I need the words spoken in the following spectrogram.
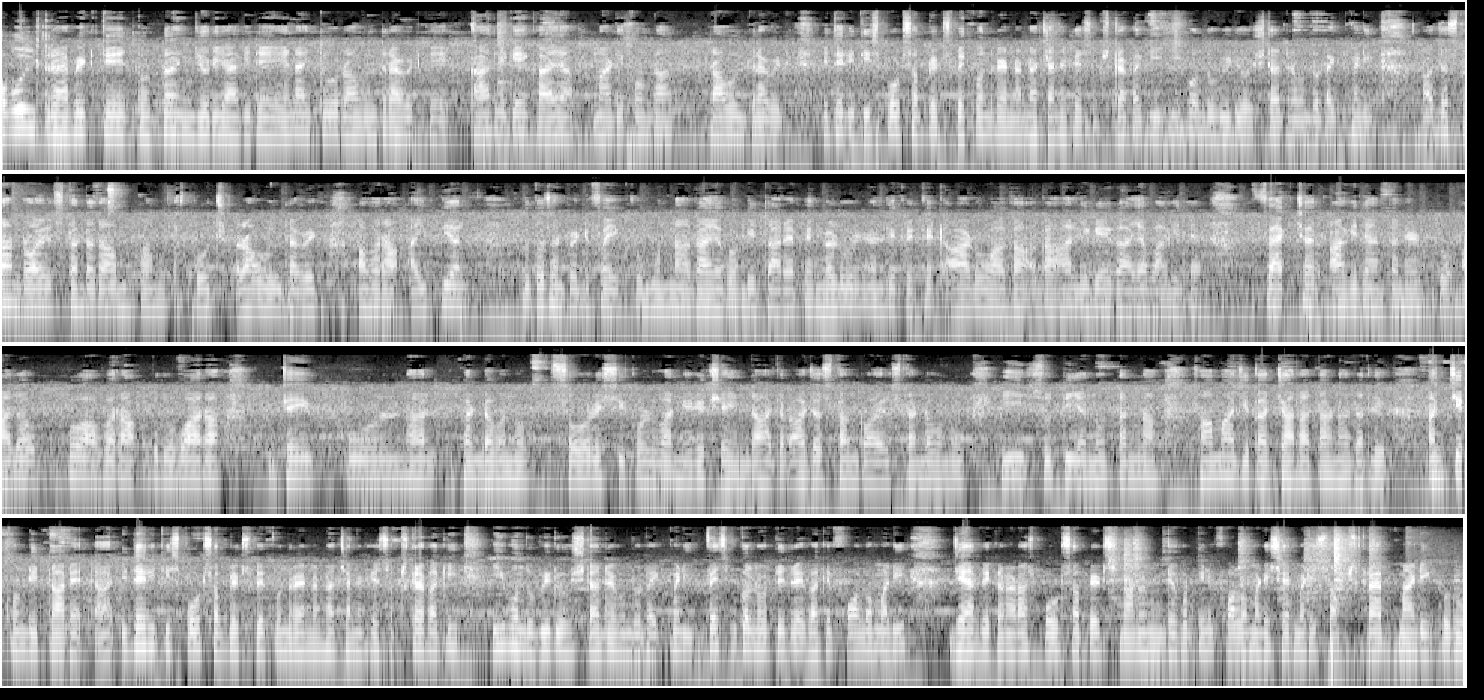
ರಾಹುಲ್ ದ್ರಾವಿಡ್ಗೆ ದೊಡ್ಡ ಇಂಜುರಿ ಆಗಿದೆ. ಏನಾಯಿತು ರಾಹುಲ್ ದ್ರಾವಿಡ್ಗೆ? ಕಾಲಿಗೆ ಗಾಯ ಮಾಡಿಕೊಂಡ ರಾಹುಲ್ ದ್ರಾವಿಡ್. ಇದೇ ರೀತಿ ಸ್ಪೋರ್ಟ್ಸ್ ಅಪ್ಡೇಟ್ಸ್ ಬೇಕು ಅಂದರೆ ನನ್ನ ಚಾನೆಲ್ಗೆ ಸಬ್ಸ್ಕ್ರೈಬ್ ಆಗಿ ಈ ಒಂದು ವಿಡಿಯೋ ಇಷ್ಟ ಆದರೆ ಒಂದು ಲೈಕ್ ಮಾಡಿ. ರಾಜಸ್ಥಾನ್ ರಾಯಲ್ಸ್ ತಂಡದ ಮುಖಾಮುಖಿ ಕೋಚ್ ರಾಹುಲ್ ದ್ರಾವಿಡ್ ಅವರ I P L two thousand twenty ಫೈವ್ಗೂ ಮುನ್ನ ಗಾಯಗೊಂಡಿದ್ದಾರೆ. ಬೆಂಗಳೂರಿನಲ್ಲಿ ಕ್ರಿಕೆಟ್ ಆಡುವಾಗ ಕಾಲಿಗೆ ಗಾಯವಾಗಿದೆ. ಫ್ರ್ಯಾಕ್ಚರ್ ಆಗಿದೆ ಅಂತ ಹೇಳ್ಬೋದು. ಅದಕ್ಕೂ ಅವರ ಬುಧವಾರ ಜೈಪುರ್ನಲ್ಲಿ ತಂಡವನ್ನು ಸೋರಿಸಿಕೊಳ್ಳುವ ನಿರೀಕ್ಷೆಯಿಂದ ರಾಜಸ್ಥಾನ್ ರಾಯಲ್ಸ್ ತಂಡವನ್ನು ಈ ಸುದ್ದಿಯನ್ನು ತನ್ನ ಸಾಮಾಜಿಕ ಜಾಲತಾಣದಲ್ಲಿ ಹಂಚಿಕೊಂಡಿದ್ದಾರೆ. ಇದೇ ರೀತಿ ಸ್ಪೋರ್ಟ್ಸ್ ಅಪ್ಡೇಟ್ಸ್ ಬೇಕು ಅಂದರೆ ನನ್ನ ಚಾನಲ್ಗೆ ಸಬ್ಸ್ಕ್ರೈಬ್ ಆಗಿ ಈ ಒಂದು ವಿಡಿಯೋ ಇಷ್ಟ ಆದರೆ ಒಂದು ಲೈಕ್ ಮಾಡಿ. ಫೇಸ್ಬುಕ್ಕಲ್ಲಿ ನೋಡ್ತಿದ್ರೆ ಇವಾಗೆ ಫಾಲೋ ಮಾಡಿ. J R B Kannada sports updates ನಾನು ನಿಮಗೆ ಕೊಡ್ತೀನಿ. ಫಾಲೋ ಮಾಡಿ, ಶೇರ್ ಮಾಡಿ, ಸಬ್ಸ್ಕ್ರೈಬ್ ಮಾಡಿ ಗುರು.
